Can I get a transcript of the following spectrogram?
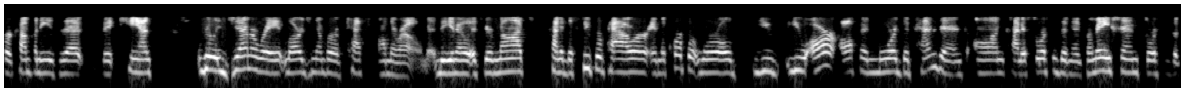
for companies that, that can't really generate large number of tests on their own. You know, if you're not kind of the superpower in the corporate world, you you are often more dependent on kind of sources of information, sources of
